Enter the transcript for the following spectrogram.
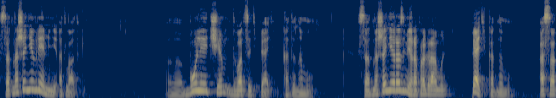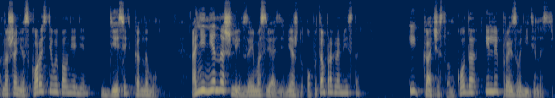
Соотношение времени отладки э, более чем 25 к 1. Соотношение размера программы 5 к 1, а соотношение скорости выполнения 10 к 1. Они не нашли взаимосвязи между опытом программиста и качеством кода или производительностью.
